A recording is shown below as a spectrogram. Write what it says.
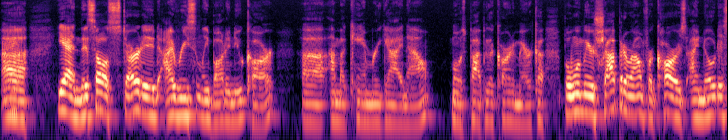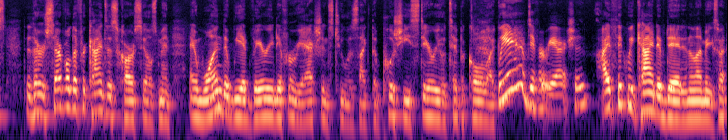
Uh, yeah, and this all started. I recently bought a new car. Uh, I'm a Camry guy now, most popular car in America. But when we were shopping around for cars, I noticed that there are several different kinds of car salesmen, and one that we had very different reactions to was like the pushy, stereotypical, like We have different reactions. I think we kind of did, and let me explain.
